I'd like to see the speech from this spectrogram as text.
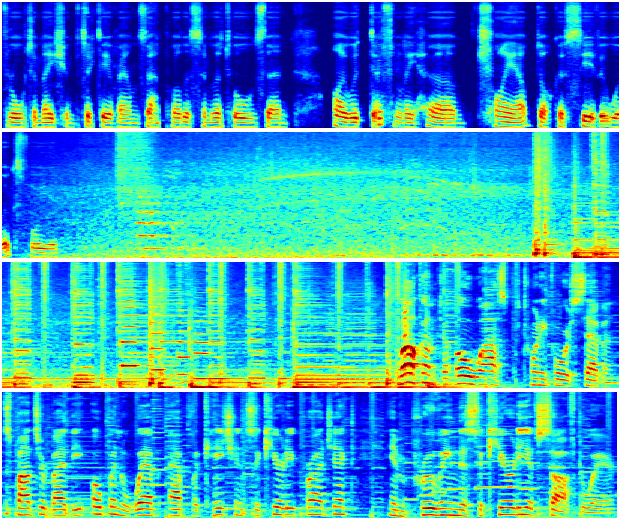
for automation, particularly around Zap or other similar tools, then I would definitely um, try out Docker, see if it works for you. Welcome to OWASP 24-7, sponsored by the Open Web Application Security Project, improving the security of software.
